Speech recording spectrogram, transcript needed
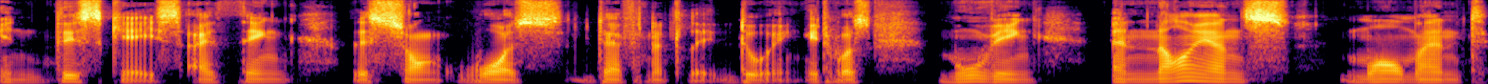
in this case, I think this song was definitely doing. It was moving annoyance moment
